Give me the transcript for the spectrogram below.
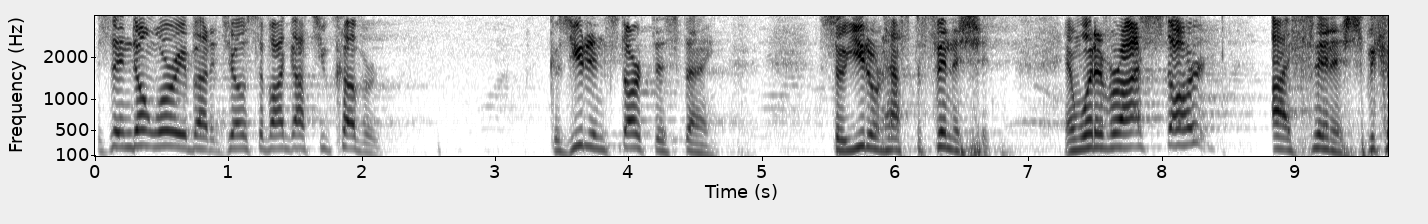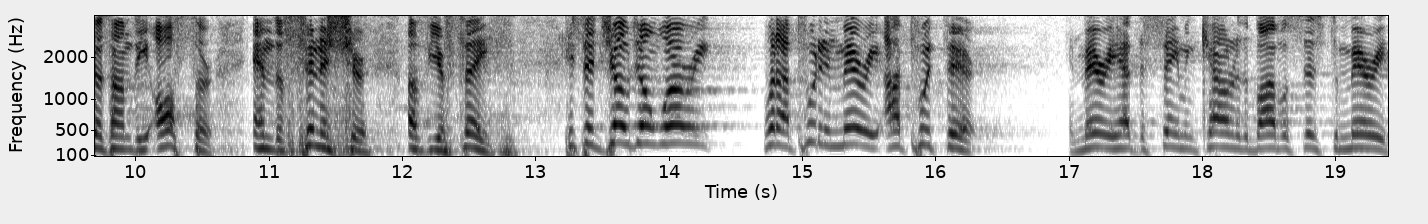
He's saying, Don't worry about it, Joseph. I got you covered. Because you didn't start this thing so you don't have to finish it. And whatever I start, I finish because I'm the author and the finisher of your faith. He said, Joe, don't worry. What I put in Mary, I put there. And Mary had the same encounter. The Bible says to Mary,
